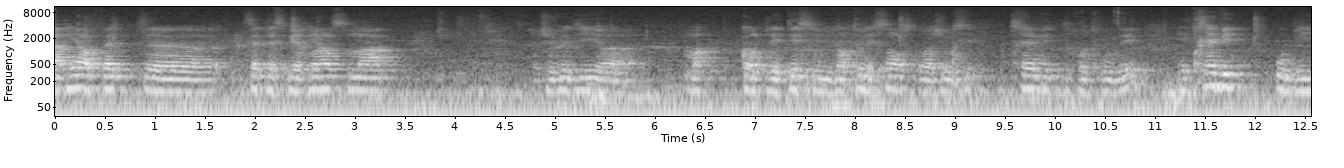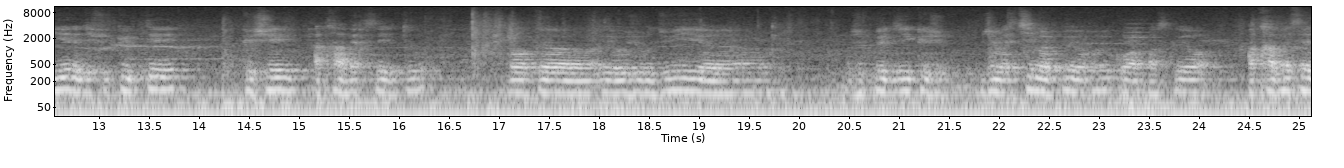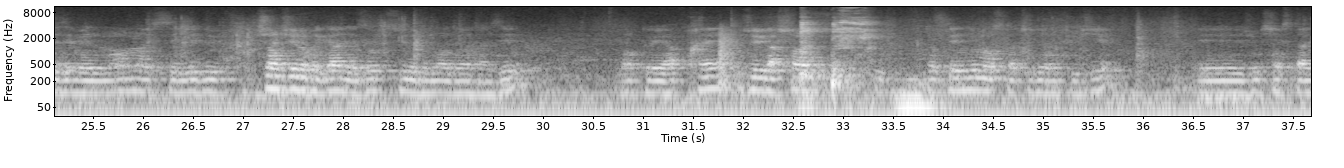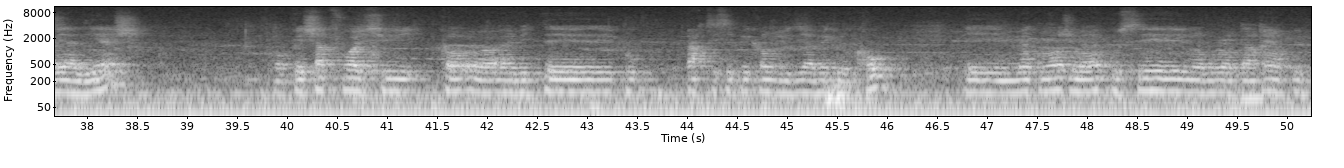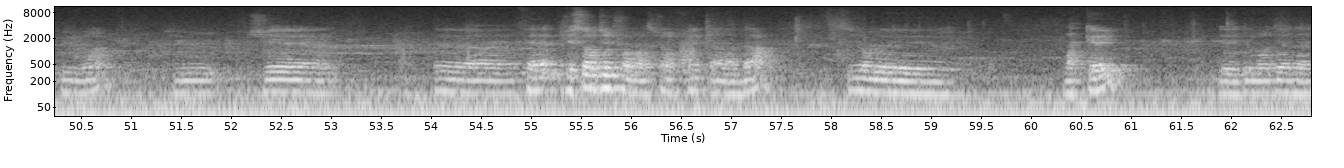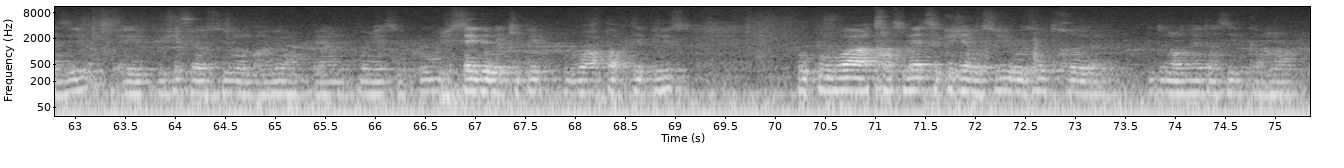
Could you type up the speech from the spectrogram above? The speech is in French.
en fait, euh, cette expérience m'a, je veux dire, euh, m'a complété dans tous les sens. Je me suis très vite retrouvé et très vite oublié les difficultés que j'ai à traverser et tout. Donc, euh, et aujourd'hui, je peux dire que je, je m'estime un peu heureux, quoi, parce que à travers ces événements, on a essayé de changer le regard des autres sur les demandeurs d'asile. Donc euh, après, j'ai eu la chance d'obtenir mon statut de réfugié et je me suis installé à Liège. Donc chaque fois, je suis euh, invité pour participer, comme je dis, avec le CRO. Et maintenant, j'aimerais pousser mon volontariat un peu plus loin. Je, euh, je sors d'une formation en fait à la DAR sur l'accueil des demandeurs d'asile et puis je fais aussi mon brevet européen de premier secours. J'essaie de m'équiper pour pouvoir apporter plus, pour pouvoir transmettre ce que j'ai reçu aux autres demandeurs d'asile comme moi.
